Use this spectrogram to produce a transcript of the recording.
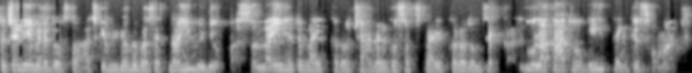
तो चलिए मेरे दोस्तों, आज के वीडियो में बस इतना ही। वीडियो पसंद आई है तो लाइक करो चैनल को सब्सक्राइब करो, तुमसे कल मुलाकात होगी। थैंक यू सो मच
